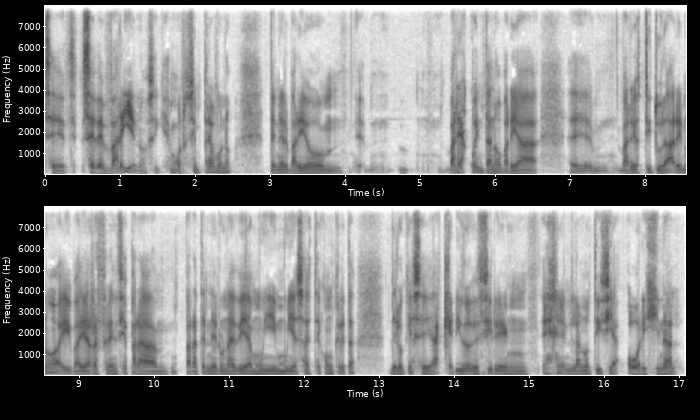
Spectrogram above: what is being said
se, desvaríe, ¿no? Así que, bueno, siempre es bueno tener varios, eh, varias cuentas, ¿no? Varias, eh, varios titulares, ¿no? Hay varias referencias para, para, tener una idea muy, muy exacta y concreta de lo que se ha querido decir en, en la noticia original.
